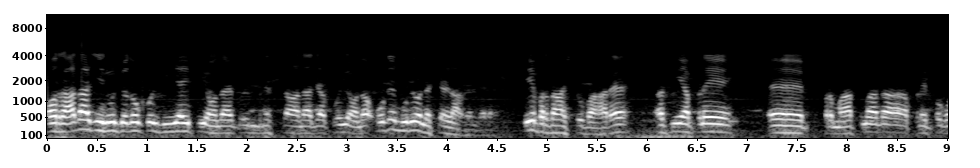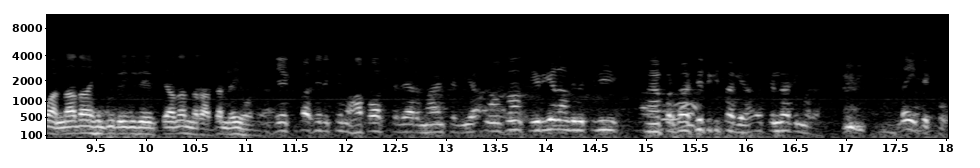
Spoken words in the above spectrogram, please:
ਔਰ ਰਾਧਾ ਜੀ ਨੂੰ ਜਦੋਂ ਕੋਈ ਵੀਆਈਪੀ ਆਉਂਦਾ ਕੋਈ ਮਿਨਿਸਟਰ ਆਉਂਦਾ ਜਾਂ ਕੋਈ ਆਉਂਦਾ ਉਹਦੇ ਮੂਹਰੇ ਉਹ ਨੱਚਣ ਲਾ ਦਿੰਦੇ ਨੇ। ਇਹ ਬਰਦਾਸ਼ਤ ਤੋਂ ਬਾਹਰ ਹੈ। ਅਸੀਂ ਆਪਣੇ ਪ੍ਰਮਾਤਮਾ ਦਾ ਆਪਣੇ ਭਗਵਾਨਾਂ ਦਾ ਹਿੰਦੂ ਦੇਵੀ ਦੇਵਤਿਆਂ ਦਾ ਨਰਾਦਰ ਨਹੀਂ ਹੋਣਾ ਜੇ ਇੱਕ ਪਾਸੇ ਦੇਖੋ ਮਹਾਭਾਰਤ ਚੱਲਿਆ ਰਮਾਇਣ ਚੱਲਿਆ ਉਸਦਾ ਸੀਰੀਅਲਾਂ ਦੇ ਵਿੱਚ ਵੀ ਪ੍ਰਦਰਸ਼ਿਤ ਕੀਤਾ ਗਿਆ। ਉਹ ਚੰਗਾ ਕਿ ਮਾੜਾ ਨਹੀਂ ਦੇਖੋ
